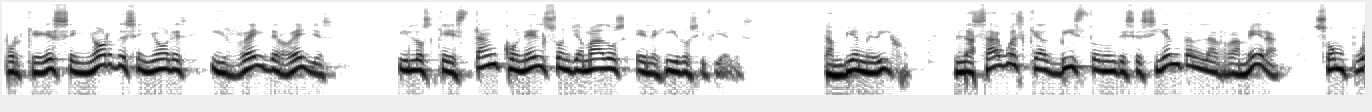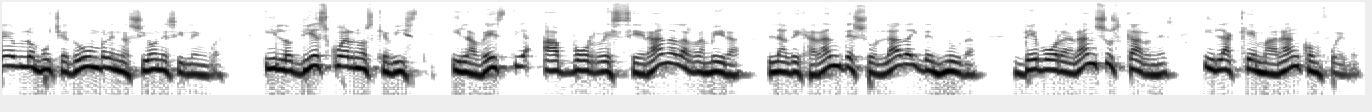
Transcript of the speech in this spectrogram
porque es Señor de señores y Rey de reyes, y los que están con él son llamados elegidos y fieles. También me dijo, las aguas que has visto donde se sientan la ramera son pueblos, muchedumbres, naciones y lenguas. Y los diez cuernos que viste y la bestia aborrecerán a la ramera, la dejarán desolada y desnuda, devorarán sus carnes y la quemarán con fuego.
